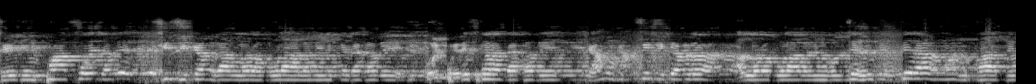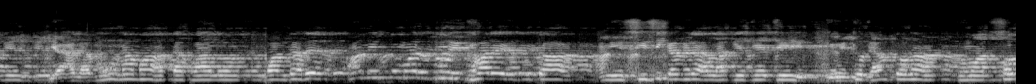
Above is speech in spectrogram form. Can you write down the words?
সেই দিন ফাঁস হয়ে যাবে সিসি ক্যামেরা, আল্লাহ রাব্বুল আলামিনকে দেখাবে, ওই ফেরেশতারা দেখাবে, কেমন সিসি ক্যামেরা আল্লাহ রাব্বুল আলামিন বলছেন কিরামান কাতিবিন ইয়ালামুনা মা তাফালুন। বান্দারে, আমি তোমার দুই ঘরে দুটা, আমি সিসি ক্যামেরা লাগিয়ে দিয়েছি। তুমি তো জানতো না, তোমার সব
